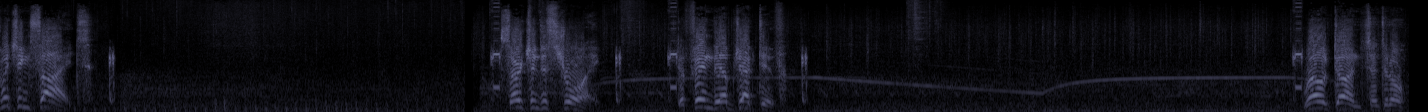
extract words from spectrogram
Switching sides. Search and destroy. Defend the objective. Well done, Sentinel.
